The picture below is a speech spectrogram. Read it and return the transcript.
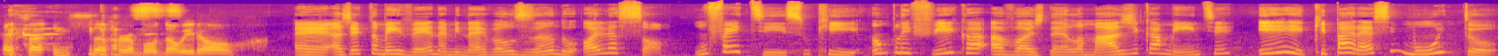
essa insufferable know it all. É, a gente também vê, né, Minerva usando, olha só, um feitiço que amplifica a voz dela magicamente e que parece muito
